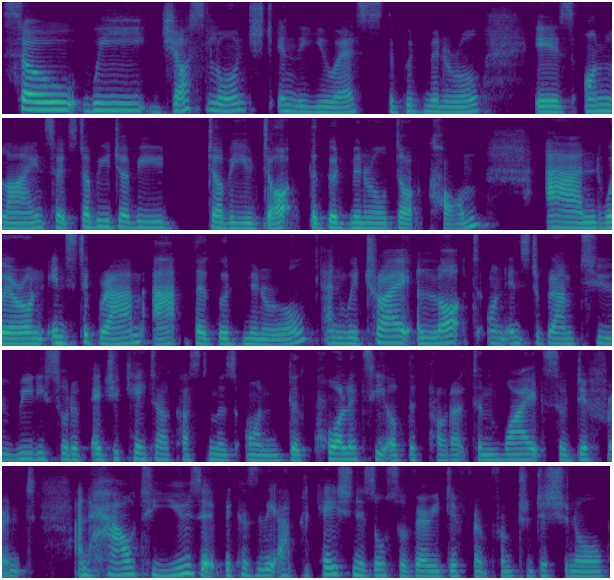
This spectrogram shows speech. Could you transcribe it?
So we just launched in the US. The Good Mineral is online. So it's www www.thegoodmineral.com. And we're on Instagram at The Good Mineral. And we try a lot on Instagram to really sort of educate our customers on the quality of the product and why it's so different and how to use it, because the application is also very different from traditional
